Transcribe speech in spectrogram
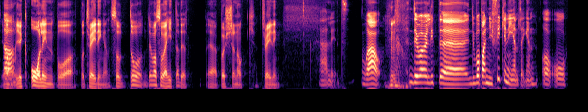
Jag ja. gick all in på, på tradingen. Så då, det var så jag hittade eh, börsen och trading. Härligt. Wow. Du var, lite, du var bara nyfiken egentligen. Och, och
